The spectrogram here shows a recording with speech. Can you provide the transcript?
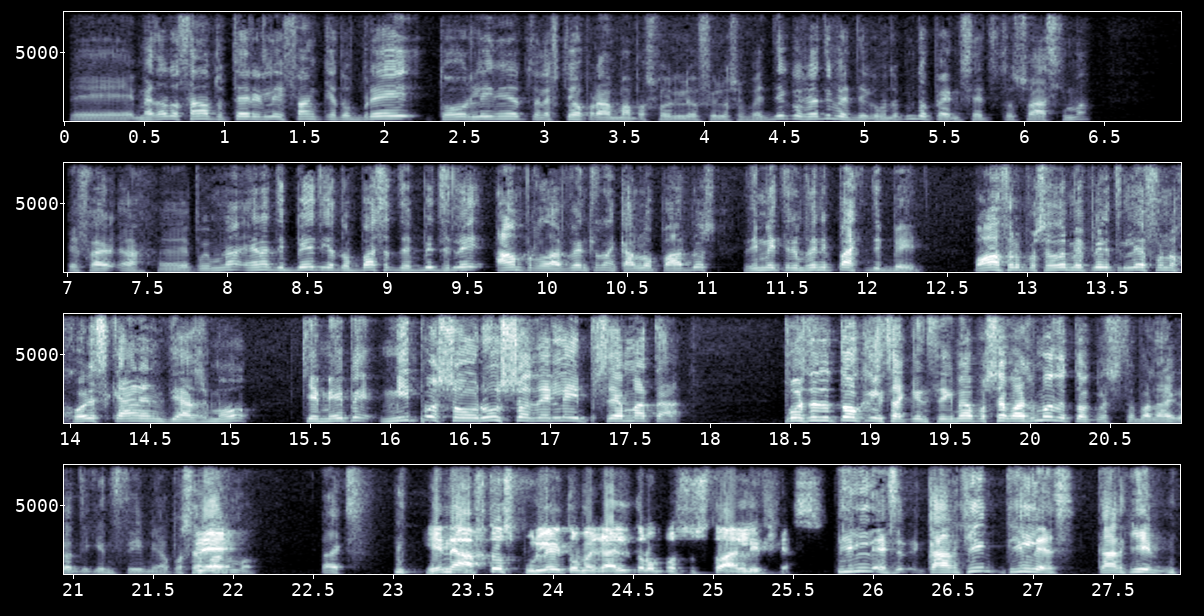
Ε, μετά το θάνατο του Τέρι, λέει Φαν και τον Μπρέι, το All In είναι το τελευταίο πράγμα που απασχολεί λέει, ο φίλος ο Βεντίκος. Γιατί Βεντίκο, με το μην το παίρνεις έτσι τόσο άσχημα. Ευχα... Α, ε, που ήμουν, ένα debate για τον Bastard the Beach λέει: Αν προλαβαίνει, θα ήταν καλό πάντως. Δημήτρη, μου, δεν υπάρχει debate. Ο άνθρωπος εδώ με πήρε τηλέφωνο χωρίς κανένα ενδιασμό και με είπε: Μήπως ο Ρούσο δεν λέει ψέματα; Πώς δεν του το έκλεισα εκείνη τη στιγμή. Από σεβασμό δεν το έκλεισα στον Παναγιώτη εκείνη τη στιγμή. Από σεβασμό. Εντάξει. Είναι αυτός που λέει το μεγαλύτερο ποσοστό αλήθειας. Τι λες, καρχήν, τι λες, καρχήν.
